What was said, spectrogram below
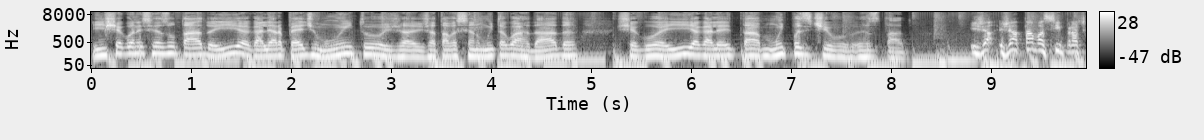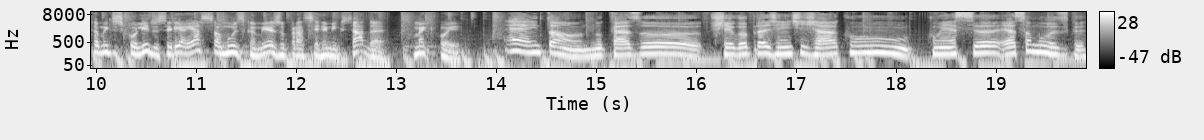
E chegou nesse resultado aí, a galera pede muito, já, já tava sendo muito aguardada. Chegou aí e a galera tá muito positivo o resultado. E já, já tava assim praticamente escolhido? Seria essa música mesmo pra ser remixada? Como é que foi? É, então, no caso, chegou pra gente já com, com essa, essa música.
